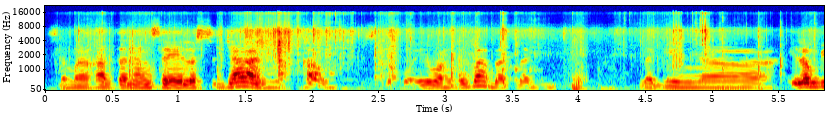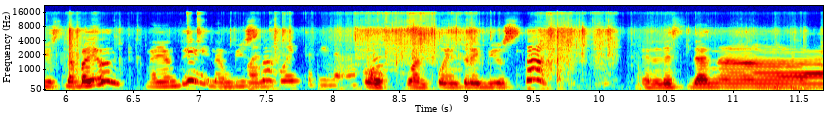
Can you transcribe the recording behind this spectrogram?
Sa mga kanta ng selos dyan. Nakaw. Gusto ko, iwan ko ba? Ba't nag, naging, ah, ilang views na ba yun? Ngayon din, ilang views na? 1.3 na. Oh, 1.3 views na. In less than uh,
